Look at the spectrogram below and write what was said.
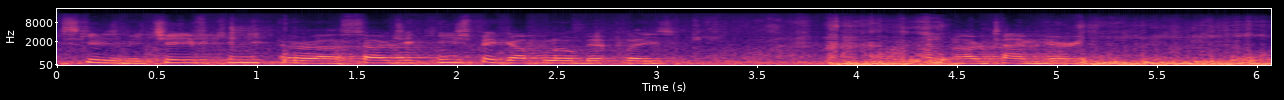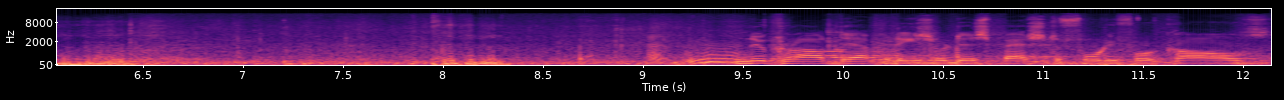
Excuse me, Chief, can you, or uh, Sergeant, can you speak up a little bit, please? Having a hard time hearing. New Carlisle deputies were dispatched to 44 calls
